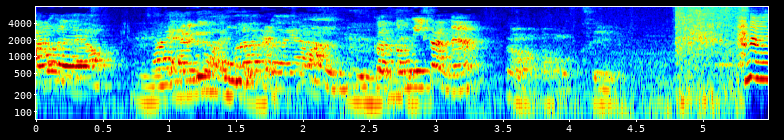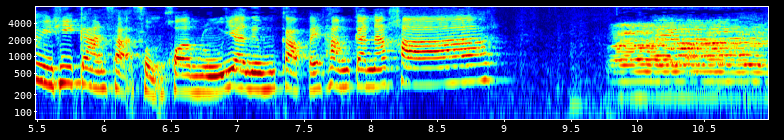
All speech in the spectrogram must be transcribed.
มากเลยใช่แอปสวยมากเลยอะกดตรงนี้ก่อนนะ อ๋ออ๋อโอเค 5. วิธีการสะสมความรู้อย่าลืมกลับไปทำกันนะคะ บาย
